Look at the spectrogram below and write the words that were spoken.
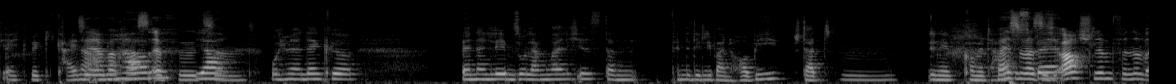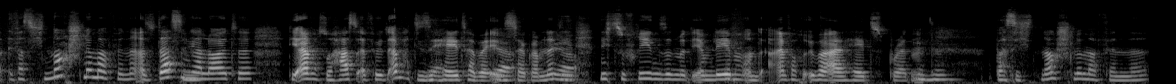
die echt wirklich keine Die Ahnung einfach haben. hasserfüllt ja, sind. Wo ich mir dann denke, wenn dein Leben so langweilig ist, dann finde dir lieber ein Hobby, statt in den Kommentaren Weißt du, was ich auch schlimm finde? Was ich noch schlimmer finde? Also, das sind ja Mhm. Leute, die einfach so hasserfüllt, einfach diese Hater bei Ja. Instagram, ne? Ja. die nicht zufrieden sind mit ihrem Leben und einfach überall Hate spreaden. Mhm. Was ich noch schlimmer finde,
